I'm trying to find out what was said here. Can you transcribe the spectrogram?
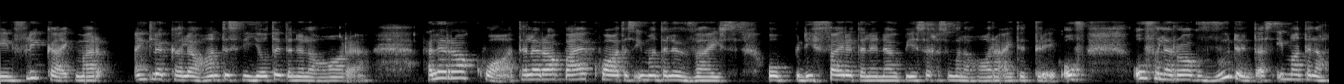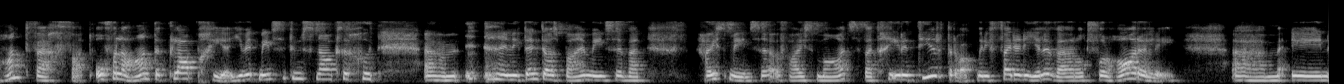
en fliek kyk maar eintlik hulle hand is die hele tyd in hulle hare. Hulle raak kwaad. Hulle raak baie kwaad as iemand hulle wys op die feit dat hulle nou besig is om hulle hare uit te trek of of hulle raak woedend as iemand hulle hand wegvat of hulle hand 'n klap gee. Jy weet mense doen snaakse goed. Ehm um, en ek dink daar's baie mense wat huismense of huismaats wat geïrriteerd raak met die feit dat die hele wêreld vol hare lê. Ehm um, en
